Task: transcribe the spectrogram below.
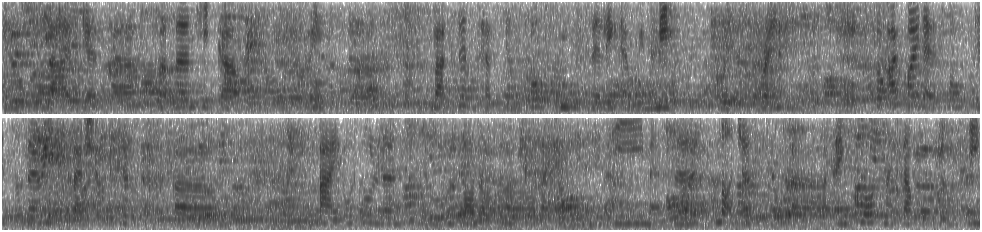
groups, can get a certain hiccups, you know, but this has been so smooth sailing and we made great friends. Oh. So I find that so it's very special because um, I also learned lot of uh, like publicity methods, not just uh, enclose myself to painting.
